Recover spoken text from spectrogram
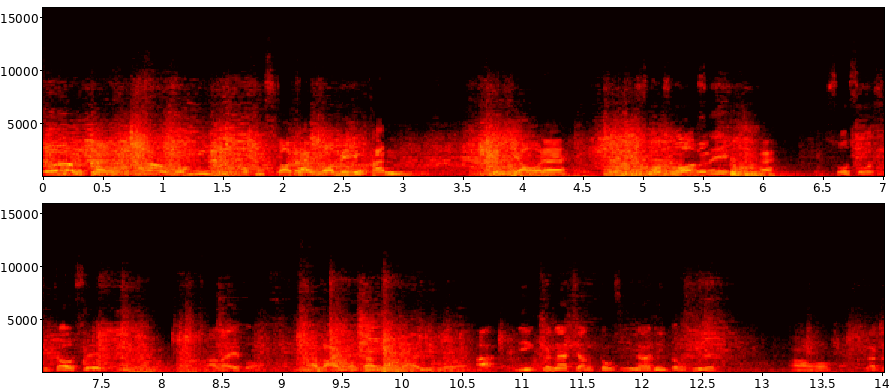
哦，有蜜，我们 ต่อใช้หัวมีอยู่ขั้นนิดเดียวเลย 锁锁谁？ ฮะ 锁锁是告谁？ 拿来不？ อ่ะหลายต่อช่างหลายอีกเลย 啊，你跟他讲东西哪里东西嘞？ เอา 那个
